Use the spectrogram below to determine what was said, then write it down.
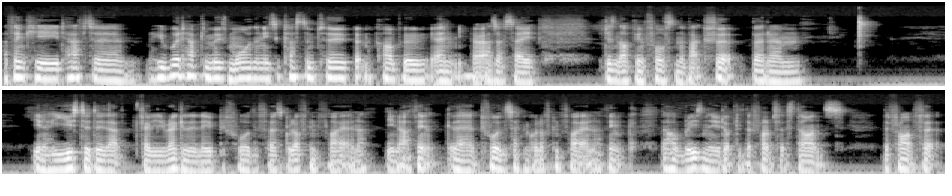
I think he'd have to he would have to move more than he's accustomed to. But Makabu, and you know, as I say, he doesn't like being forced on the back foot. But um, you know, he used to do that fairly regularly before the first Golovkin fight, and I, you know, I think uh, before the second Golovkin fight, and I think the whole reason he adopted the front foot stance, the front foot,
